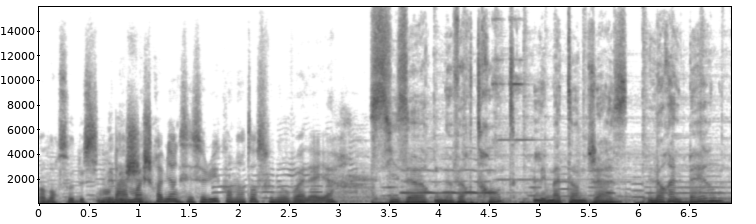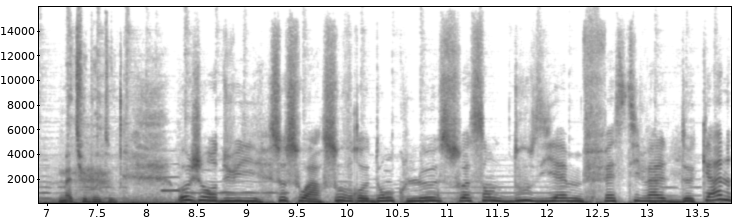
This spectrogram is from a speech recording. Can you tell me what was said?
un morceau de Sidney Bah, Bechet. moi, je crois bien que c'est celui qu'on entend sous nos voix d'ailleurs. 6h, 9h30, les matins de jazz. Laure Alberne, Mathieu Baudou. Aujourd'hui, ce soir, s'ouvre donc le 72e Festival de Cannes.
